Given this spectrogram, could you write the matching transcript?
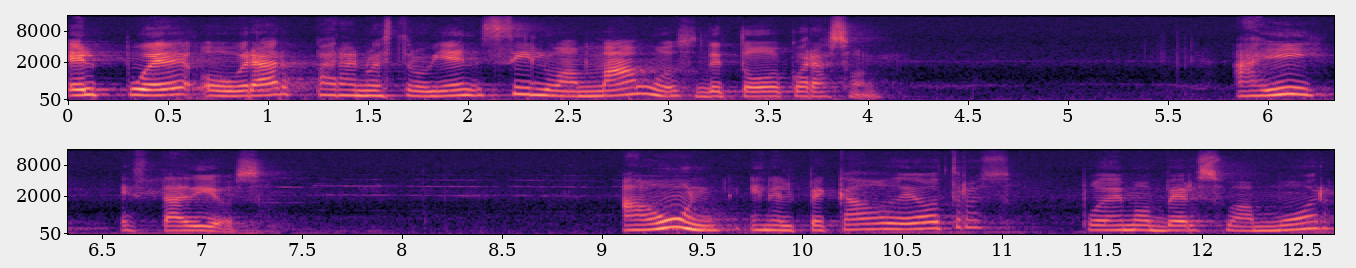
Él puede obrar para nuestro bien si lo amamos de todo corazón. Ahí está Dios. Aún en el pecado de otros podemos ver su amor,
